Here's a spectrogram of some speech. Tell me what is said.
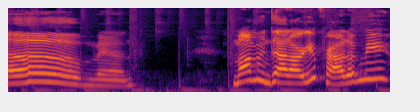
Oh man. Mom and Dad, are you proud of me?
